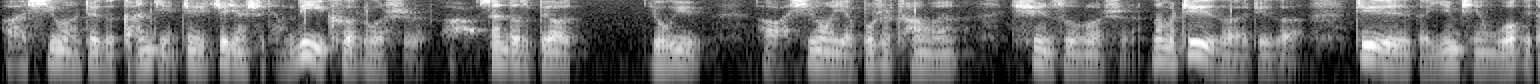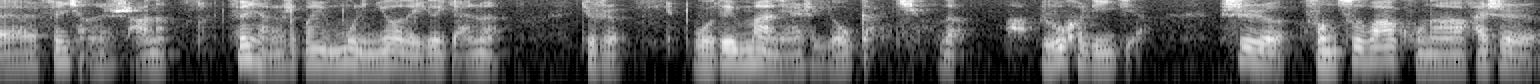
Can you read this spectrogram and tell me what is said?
啊！希望这个赶紧这这件事情立刻落实啊！三德子不要犹豫啊！希望也不是传闻，迅速落实。那么这个这个这个音频我给大家分享的是啥呢？分享的是关于穆里尼奥的一个言论，就是。我对曼联是有感情的啊，如何理解？是讽刺挖苦呢，还是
